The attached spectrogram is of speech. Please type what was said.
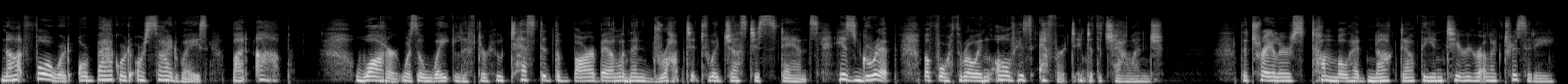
not forward or backward or sideways, but up. Water was a weightlifter who tested the barbell and then dropped it to adjust his stance, his grip, before throwing all his effort into the challenge. The trailer's tumble had knocked out the interior electricity,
